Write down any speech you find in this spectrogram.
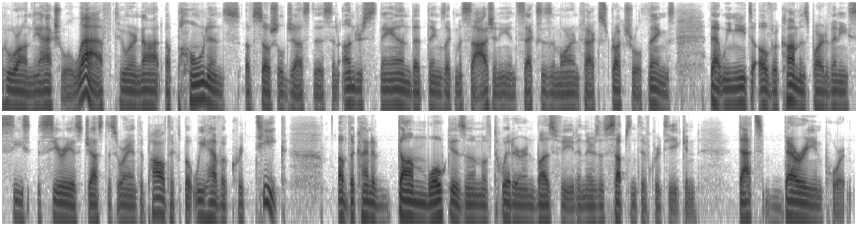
who are on the actual left who are not opponents of social justice and understand that things like misogyny and sexism are, in fact, structural things that we need to overcome as part of any serious justice oriented politics. But we have a critique of the kind of dumb wokeism of Twitter and BuzzFeed, and there's a substantive critique, and that's very important.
